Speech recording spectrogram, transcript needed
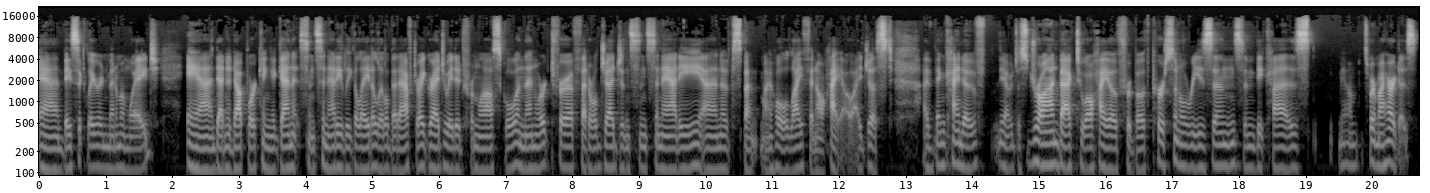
and basically earned minimum wage and ended up working again at Cincinnati Legal Aid a little bit after I graduated from law school and then worked for a federal judge in Cincinnati and have spent my whole life in Ohio. I just I've been kind of, you know, just drawn back to Ohio for both personal reasons and because you know, it's where my heart is.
